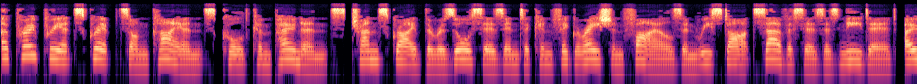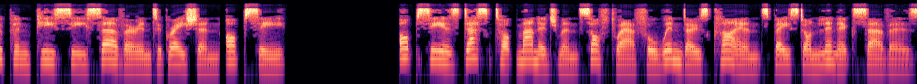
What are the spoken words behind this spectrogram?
Appropriate scripts on clients called components transcribe the resources into configuration files and restart services as needed. Open PC Server Integration OPSI is desktop management software for Windows clients based on Linux servers.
